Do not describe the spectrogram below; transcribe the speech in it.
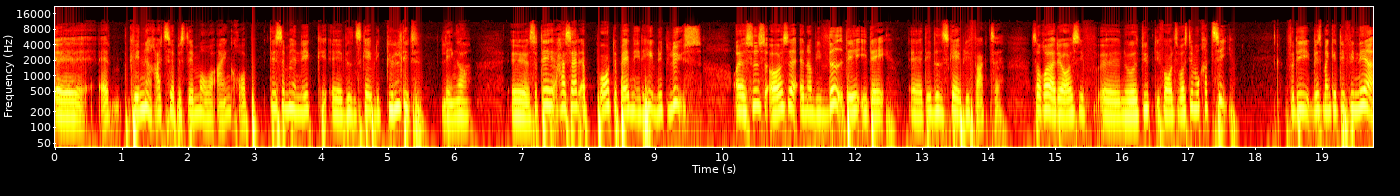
øh, at kvinden har ret til at bestemme over egen krop, det er simpelthen ikke øh, videnskabeligt gyldigt længere. Øh, så det har sat abortdebatten i et helt nyt lys. Og jeg synes også, at når vi ved det i dag, øh, det er videnskabelige fakta, så rører det også i, øh, noget dybt i forhold til vores demokrati. Fordi hvis man kan definere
